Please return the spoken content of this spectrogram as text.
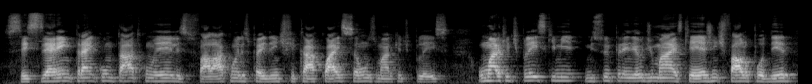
Se vocês quiserem entrar em contato com eles, falar com eles para identificar quais são os marketplaces. Um marketplace que me, me surpreendeu demais, que aí a gente fala o poder,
